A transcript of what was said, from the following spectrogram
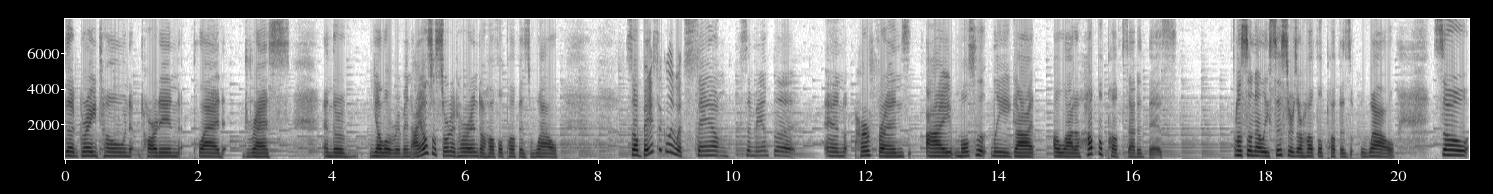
the gray tone tartan plaid dress and the yellow ribbon. I also sorted her into Hufflepuff as well. So basically, with Sam, Samantha, and her friends, I mostly got a lot of Hufflepuffs out of this. Also, Nellie's sisters are Hufflepuff as well. So,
